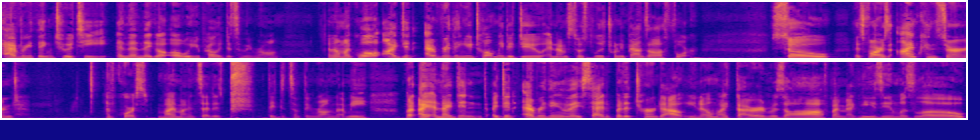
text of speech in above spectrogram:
everything to a T, and then they go, "Oh, well, you probably did something wrong." And I'm like, "Well, I did everything you told me to do, and I'm supposed to lose 20 pounds. I lost four. So, as far as I'm concerned, of course, my mindset is they did something wrong, not me. But I and I didn't. I did everything that they said, but it turned out, you know, my thyroid was off, my magnesium was low.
